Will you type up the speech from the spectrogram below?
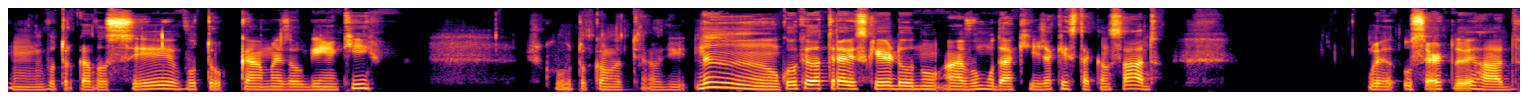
Hum, vou trocar você. Vou trocar mais alguém aqui. Acho que vou trocar um lateral de. Não, coloquei o lateral esquerdo no. Ah, vou mudar aqui, já que está cansado. O certo deu errado.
